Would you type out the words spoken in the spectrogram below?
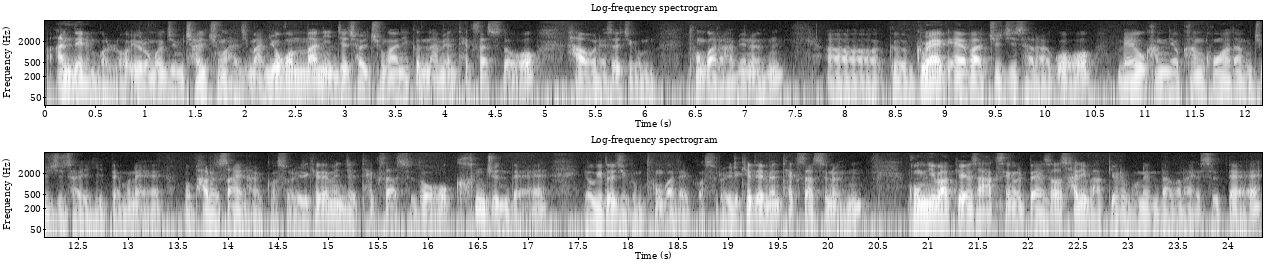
안 되는 걸로. 이런 걸 좀 절충하지만 요것만 이제 절충안이 끝나면 텍사스도 하원에서 지금 통과를 하면은 어, 그 그렉 에바 주지사라고 매우 강력한 공화당 주지사이기 때문에 뭐 바로 사인할 것으로. 이렇게 되면 이제 텍사스도 큰 주인데 여기도 지금 통과될 것으로. 이렇게 되면 텍사스는 공립학교에서 학생을 빼서 사립학교를 보낸다거나 했을 때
